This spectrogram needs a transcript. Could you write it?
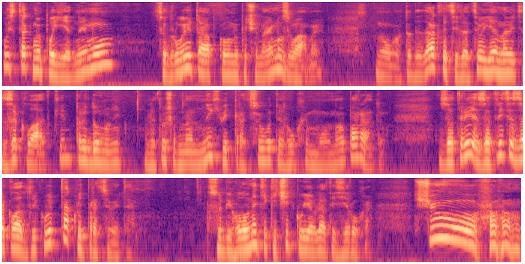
Ось так ми поєднуємо. Це другий етап, коли ми починаємо з вами. Ну, от, у дидактиці для цього є навіть закладки придумані, для того, щоб на них відпрацьовувати рухи мовного апарату. За, три, за 30 закладок ви так відпрацюєте. Собі головне тільки чітко уявляти ці рухи. Що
